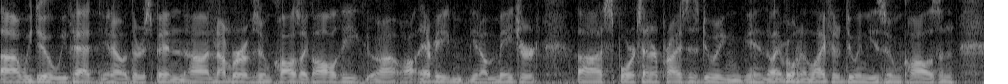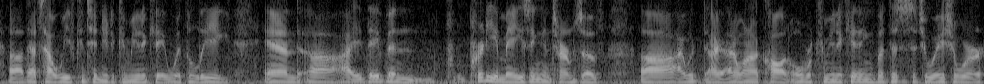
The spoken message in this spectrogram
Uh, we do. We've had, you know, there's been a number of Zoom calls, like all the, uh, every, you know, major uh, sports enterprise is doing, you know, everyone in life is doing these Zoom calls, and uh, that's how we've continued to communicate with the league. And uh, I, they've been pr- pretty amazing in terms of, uh, I would, I, I don't want to call it over communicating, but this is a situation where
